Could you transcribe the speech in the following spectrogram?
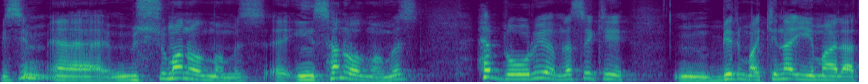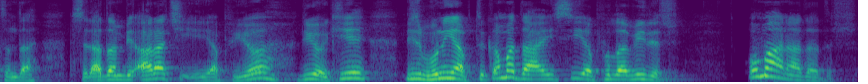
Bizim e, Müslüman olmamız, e, insan olmamız hep doğruyu. Nasıl ki bir makine imalatında mesela adam bir araç yapıyor, diyor ki biz bunu yaptık ama daha iyisi yapılabilir. O manadadır.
